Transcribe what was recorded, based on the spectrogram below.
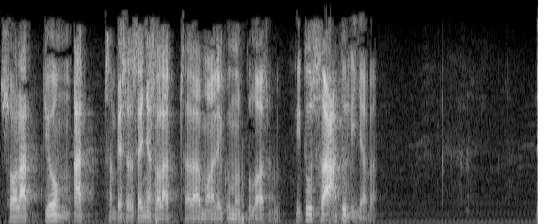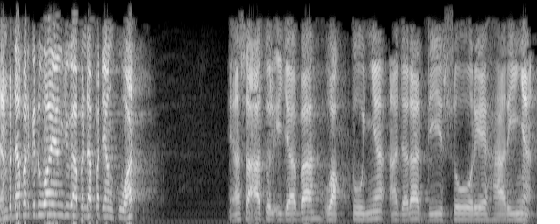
sholat Jumat. Sampai selesainya sholat. Assalamualaikum warahmatullahi wabarakatuh. Itu saatul ijabah. Dan pendapat kedua yang juga pendapat yang kuat. Ya, saatul ijabah waktunya adalah di sore harinya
